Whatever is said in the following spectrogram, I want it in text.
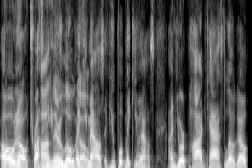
Oh no, trust on me. If their you logo. put Mickey Mouse, if you put Mickey Mouse on your podcast logo,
